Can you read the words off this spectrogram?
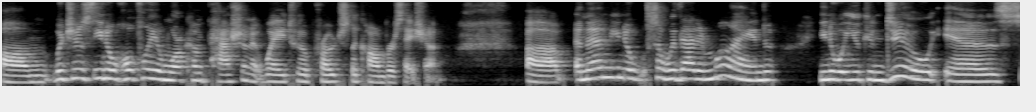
um, which is, you know, hopefully a more compassionate way to approach the conversation. Uh, and then, you know, so with that in mind, you know, what you can do is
